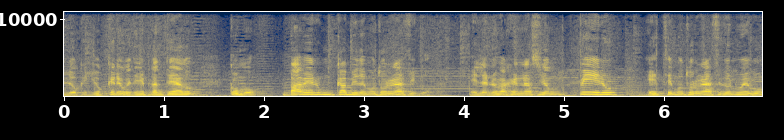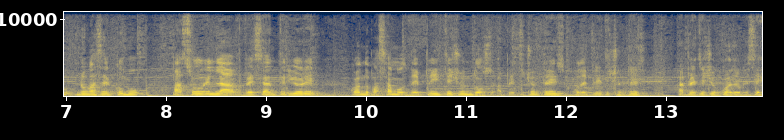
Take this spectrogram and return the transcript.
lo que yo creo que tiene planteado como va a haber un cambio de motor gráfico en la nueva generación, pero este motor gráfico nuevo no va a ser como pasó en las veces anteriores cuando pasamos de PlayStation 2 a PlayStation 3 o de PlayStation 3 a PlayStation 4, que se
